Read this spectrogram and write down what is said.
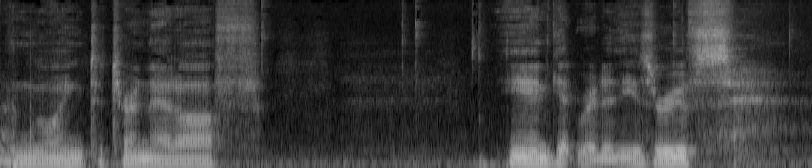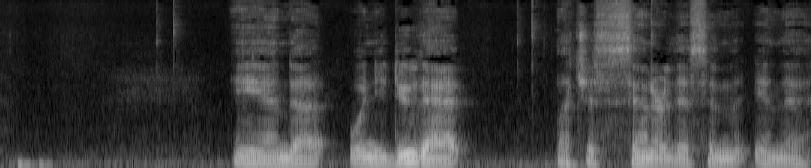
I'm going to turn that off and get rid of these roofs. And uh, when you do that, let's just center this in, in the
